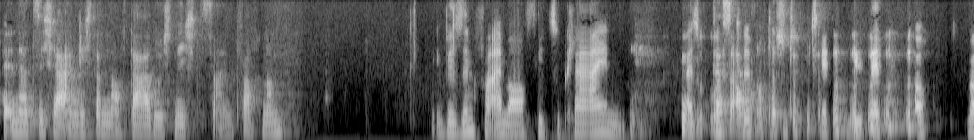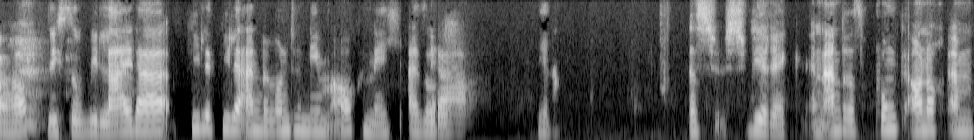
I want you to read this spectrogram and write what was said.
verändert sich ja eigentlich dann auch dadurch nichts einfach. Ne? Wir sind vor allem auch viel zu klein. Also das auch noch, das stimmt. auch überhaupt nicht so wie leider viele, viele andere Unternehmen auch nicht. Also ja, ja das ist schwierig. Ein anderes Punkt auch noch ähm,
